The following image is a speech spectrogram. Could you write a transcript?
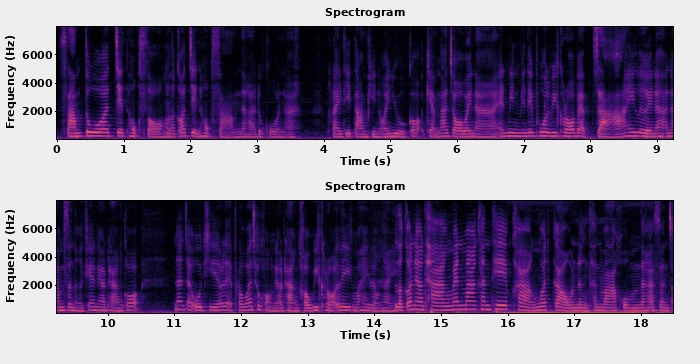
3 ตัว 762 แล้วก็ 763 นะคะ ทุกคนอะใครที่ตามผีน้อยอยู่ก็แคปหน้าจอไว้นะ แอดมินไม่ได้พูดวิเคราะห์แบบจ๋าให้เลยนะคะนำเสนอแค่แนวทางก็ น่าจะโอเคแล้วแหละเพราะว่าเจ้าของแนวทางเขาวิเคราะห์เลขมาให้แล้วไง แล้วก็แนวทางแม่นมากขั้นเทพค่ะ งวดเก่า1ธันวาคมนะคะ สัญจ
